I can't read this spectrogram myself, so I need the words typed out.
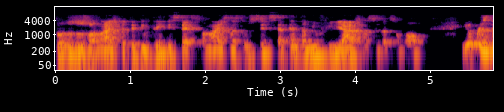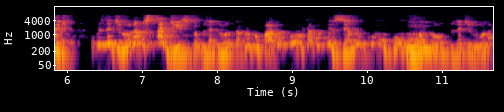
todos os jornais, o PT tem 37 jornais, nós temos 170 mil filiados na cidade de São Paulo. E o presidente, o presidente Lula é um estadista, o presidente Lula está preocupado com o que está acontecendo com, com, o mundo. O presidente Lula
